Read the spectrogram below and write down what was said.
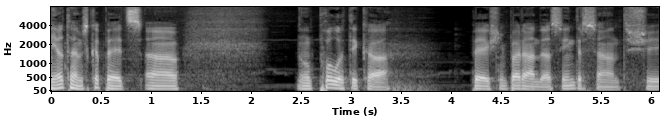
Jautājums, kāpēc uh, nu, politikā pēkšņi parādās interesanti šī,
